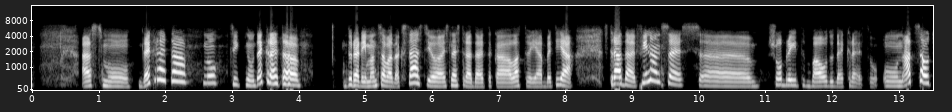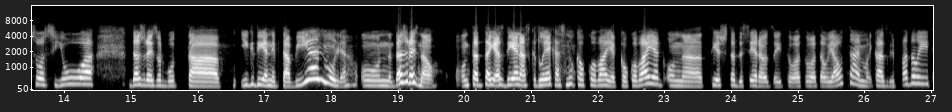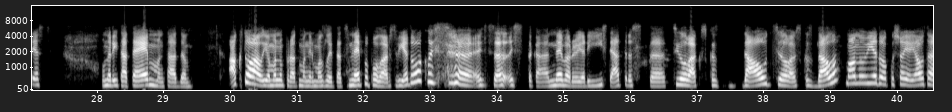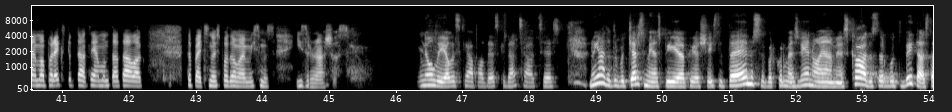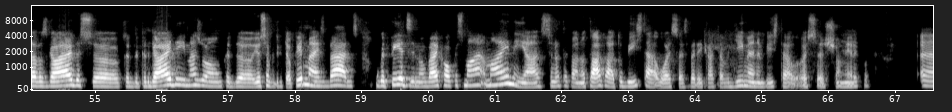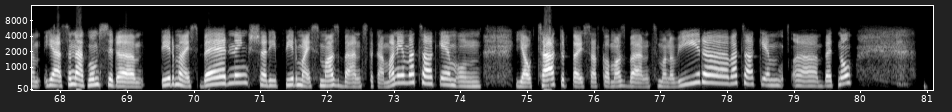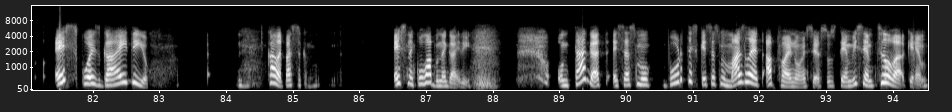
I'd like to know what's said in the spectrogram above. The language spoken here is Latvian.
Esmu dekrētā, nu, cik nu dekrētā. Tur arī man savādāk stāsts, jo es nestrādāju tā kā Latvijā, bet jā, strādāju finansēs, uh, šobrīd baudu dekrētu un atsaucos, jo dažreiz varbūt tā ikdiena ir tā vienmuļa, un dažreiz nav. Un tad tajās dienās, kad liekas, nu, kaut ko vajag, kaut ko vajag, un uh, tieši tad es ieraudzīju to, to tavu jautājumu, vai kāds grib padalīties. Un arī tā tēma man tāda aktuāli, jo, manuprāt, man ir mazliet tāds nepopulārs viedoklis. Es, es nevaru arī īsti atrast cilvēkus, kas daudz cilvēkus, kas dala manu viedokli šajā jautājumā par ekspektācijām un tā tālāk. Tāpēc nu, es padomāju, vismaz izrunāšos. Nu, lieliski, jā, paldies, ka atsaucies. Nu, jā, tad varbūt ķersimies pie, pie šīs tēmas, par kur mēs vienojāmies. Kādas varbūt bija tās tavas gaidas, kad, kad gaidīji mazo, un kad jūs saprotat, ka tev pirmais bērns, un kad piedzima, vai kaut kas mainījās nu, tā no tā, kā tu biji iztēlojusies, vai arī kā tava ģimene bija iztēlojusies šo mirkli? Um, jā, sanāk, mums ir um, pirmais bērniņš, arī pirmais mazbērns maniem vecākiem, un jau ceturtais atkal mazbērns mana vīra vecākiem. Bet, nu, es, ko es gaidīju, kā lai pasaka, es neko labu negaidīju. Un tagad es esmu burtiski, es esmu mazliet apvainojusies uz tiem visiem cilvēkiem.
